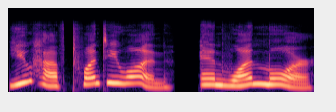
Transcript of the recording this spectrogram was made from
You have 21 and one more.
